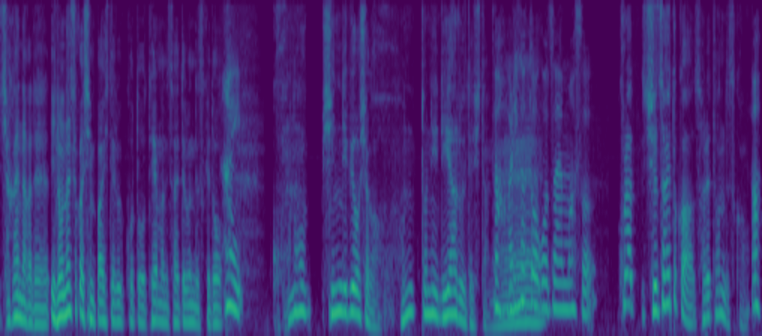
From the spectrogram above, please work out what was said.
社会の中でいろんな人が心配していることをテーマにされてるんですけどはい。この心理描写が本当にリアルでしたね。あありがとうございます。これは取材とかされたんですか？あ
